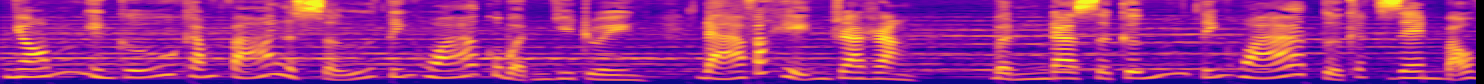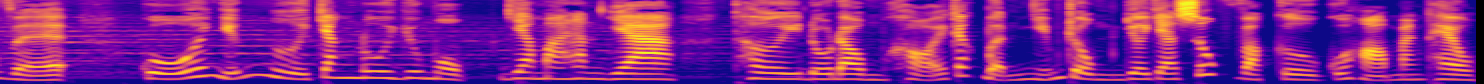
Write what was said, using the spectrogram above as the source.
Một nhóm nghiên cứu khám phá lịch sử tiến hóa của bệnh di truyền đã phát hiện ra rằng bệnh đa xơ cứng tiến hóa từ các gen bảo vệ của những người chăn nuôi du mục Yamahanya thời đồ đồng khỏi các bệnh nhiễm trùng do gia súc và cừu của họ mang theo.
